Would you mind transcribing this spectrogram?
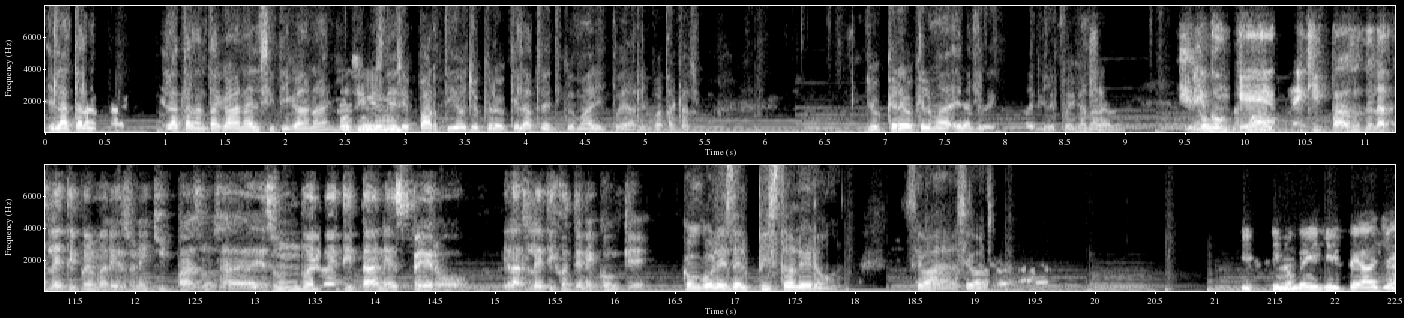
El Atalanta el Atalanta gana, el City gana, y pues de ese partido yo creo que el Atlético de Madrid puede dar el batacazo. Yo creo que el, Atlético de Madrid le puede ganar algo. ¿Tiene con qué? Un equipazo del Atlético de Madrid, es un equipazo, o sea, es un duelo de titanes, pero el Atlético tiene con qué. Con goles del pistolero. Se va, se va. Y, y no me dijiste ayer,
